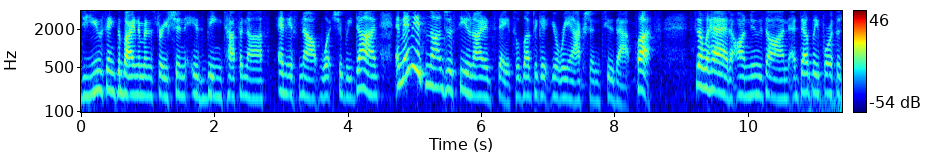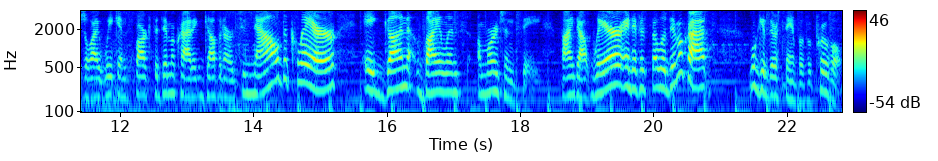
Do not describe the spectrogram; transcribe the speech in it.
Do you think the Biden administration is being tough enough? And if not, what should be done? And maybe it's not just the United States. Would love to get your reaction to that. Plus, Still ahead on News On, a deadly 4th of July weekend sparks a Democratic governor to now declare a gun violence emergency. Find out where and if his fellow Democrats will give their stamp of approval.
